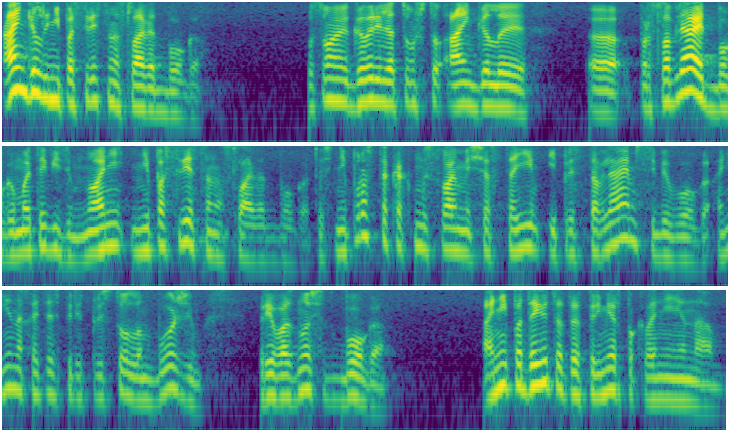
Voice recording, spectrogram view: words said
Ангелы непосредственно славят Бога. Мы с вами говорили о том, что ангелы э, прославляют Бога, мы это видим, но они непосредственно славят Бога. То есть не просто как мы с вами сейчас стоим и представляем себе Бога, они, находясь перед престолом Божьим, превозносят Бога. Они подают этот пример поклонения нам.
